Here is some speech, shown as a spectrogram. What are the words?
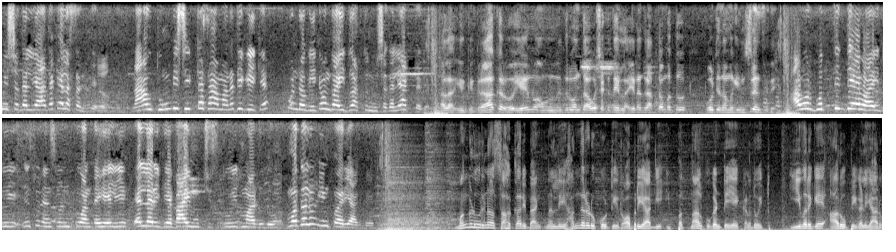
ನಿಮಿಷದಲ್ಲಿ ಆದ ಕೆಲಸಂತೆ ನಾವು ತುಂಬಿಸಿಟ್ಟ ಸಾಮಾನು ತೆಗಲಿಕ್ಕೆ ಕೊಂಡೋಗ್ಲಿಕ್ಕೆ ಒಂದು ಐದು ಹತ್ತು ನಿಮಿಷದಲ್ಲಿ ಆಗ್ತದೆ. ಅಲ್ಲ ಈಗ ಗ್ರಾಹಕರು ಏನು ಅವನು ಎದುರುವಂತ ಅವಶ್ಯಕತೆ ಇಲ್ಲ. ಏನಂದ್ರೆ ಹತ್ತೊಂಬತ್ತು ಕೋಟಿ ನಮಗೆ ಇನ್ಸೂರೆನ್ಸ್ ಇದೆ. ಅವ್ರು ಗೊತ್ತಿದ್ದೇವ ಇದು ಇನ್ಸೂರೆನ್ಸ್ ಉಂಟು ಅಂತ ಹೇಳಿ ಎಲ್ಲರಿಗೆ ಬಾಯಿ ಮುಚ್ಚಿಸುದು ಇದು ಮಾಡುದು? ಮೊದಲು ಇನ್ಕ್ವೈರಿ ಆಗ್ಬೇಕು. ಮಂಗಳೂರಿನ ಸಹಕಾರಿ ಬ್ಯಾಂಕ್ನಲ್ಲಿ ಹನ್ನೆರಡು ಕೋಟಿ ರಾಬರಿಯಾಗಿ ಇಪ್ಪತ್ನಾಲ್ಕು ಗಂಟೆಯೇ ಕಳೆದೋಯ್ತು. ಈವರೆಗೆ ಆರೋಪಿಗಳು ಯಾರು?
